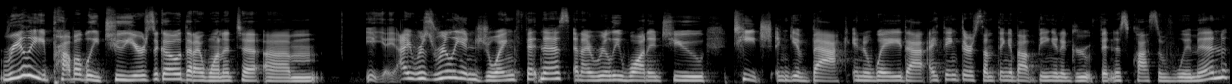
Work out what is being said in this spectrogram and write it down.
really probably two years ago that I wanted to um, I was really enjoying fitness and I really wanted to teach and give back in a way that I think there's something about being in a group fitness class of women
